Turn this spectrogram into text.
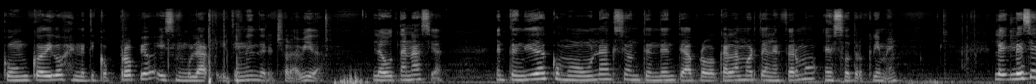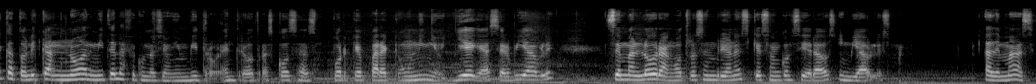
con un código genético propio y singular, y tiene derecho a la vida. La eutanasia, entendida como una acción tendente a provocar la muerte del enfermo, es otro crimen. La Iglesia Católica no admite la fecundación in vitro, entre otras cosas, porque para que un niño llegue a ser viable, se malogran otros embriones que son considerados inviables. Además,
